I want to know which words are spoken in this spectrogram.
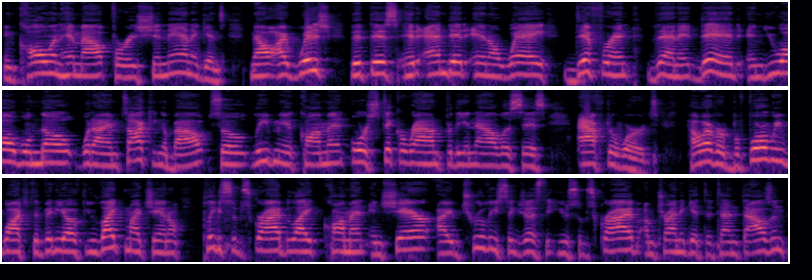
and calling him out for his shenanigans. Now, I wish that this had ended in a way different than it did, and you all will know what I am talking about. So, leave me a comment or stick around for the analysis afterwards. However, before we watch the video, if you like my channel, please subscribe, like, comment, and share. I truly suggest that you subscribe. I'm trying to get to 10,000.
